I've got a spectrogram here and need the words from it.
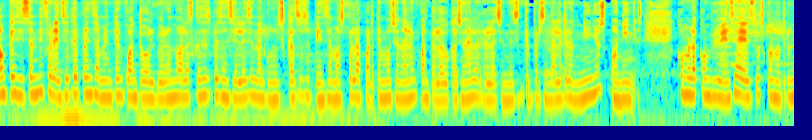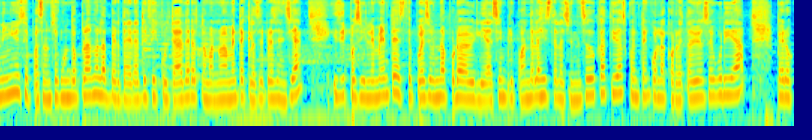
Aunque existen diferencias de pensamiento en cuanto a volver o no a las clases presenciales, en algunos casos se piensa más por la parte emocional en cuanto a la educación en las relaciones interpersonales de los niños o niñas, como la convivencia de estos con otros niños y se pasa a un segundo plano las verdaderas dificultades de retomar nuevamente clase presencial y si posiblemente este puede ser una probabilidad siempre y cuando las instalaciones educativas cuenten con la correcta bioseguridad, pero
